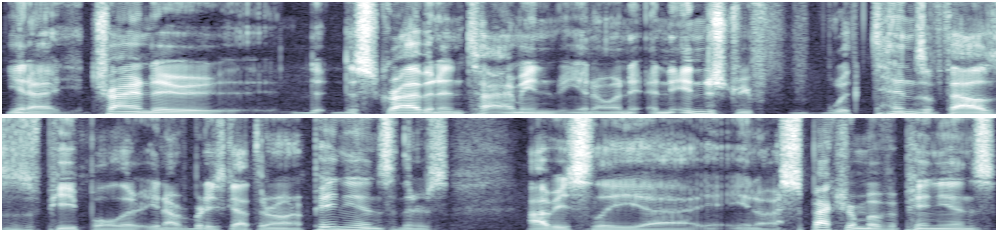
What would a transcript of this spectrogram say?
you know trying to d- describe an entire. I mean, you know, an, an industry f- with tens of thousands of people. There, you know, everybody's got their own opinions, and there's obviously uh, you know a spectrum of opinions.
